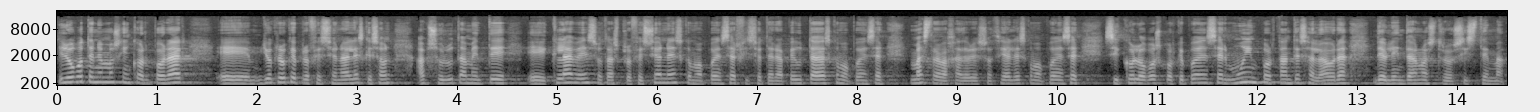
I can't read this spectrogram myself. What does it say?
Y luego tenemos que incorporar, eh, yo creo que profesionales que son absolutamente eh, claves, otras profesiones como pueden ser fisioterapeutas, como pueden ser más trabajadores sociales, como pueden ser psicólogos, porque pueden ser muy importantes a la hora de blindar nuestro sistema.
